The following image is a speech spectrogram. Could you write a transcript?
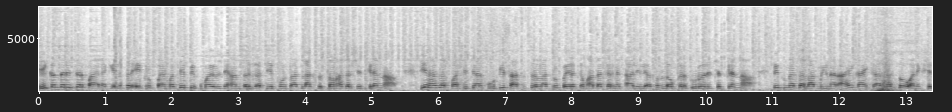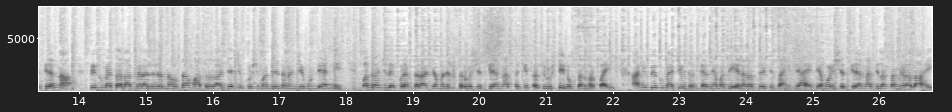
एकंदरीत जर पाहायला गेलं तर एक रुपयामध्ये पीक विमा योजनेअंतर्गत एकोणसाठ लाख सत्तावन्न हजार शेतकऱ्यांना तीन हजार पाचशे चार कोटी सहासष्ट लाख रुपये रक्कम अदा करण्यात आलेली असून लवकरच उर्वरित शेतकऱ्यांना पीक विम्याचा लाभ मिळणार आहे. काही कारणास्तव अनेक शेतकऱ्यांना पीक विम्याचा लाभ मिळालेला नव्हता. मात्र राज्याचे कृषी मंत्री धनंजय मुंडे यांनी पंधरा जुलैपर्यंत राज्यामधील सर्व शेतकऱ्यांना थकीत अतिवृष्टी नुकसान भरपाई आणि पीक विम्याचे वितरण करण्यामध्ये येणार असल्याचे सांगितले आहे. त्यामुळे शेतकऱ्यांना दिलासा मिळाला आहे.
